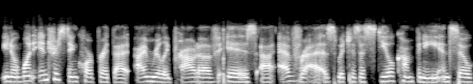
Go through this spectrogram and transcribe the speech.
You know, one interesting corporate that I'm really proud of is uh, Evraz, which is a steel company. And so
